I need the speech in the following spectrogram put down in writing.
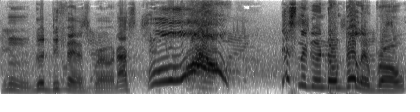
Mm, good defense, bro. That's. Ooh, wow. This nigga don't bill it, bro.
